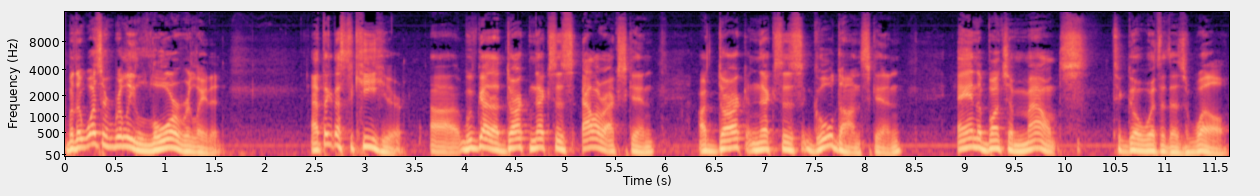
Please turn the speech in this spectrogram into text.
But it wasn't really lore related. I think that's the key here. Uh, we've got a Dark Nexus Alarak skin, a Dark Nexus Gul'dan skin, and a bunch of mounts to go with it as well.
